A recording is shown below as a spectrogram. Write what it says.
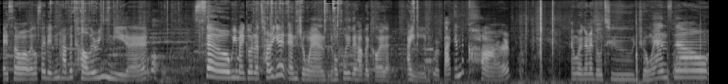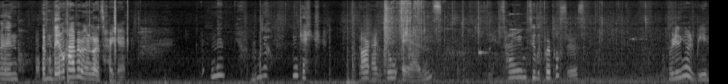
Okay, so it looks like they didn't have the color we needed. So we might go to Target and Joann's and hopefully they have the color that I need. We're back in the car and we're gonna go to Joann's now and then if they don't have it, we're gonna go to Target. And then, Yeah. okay. Are at Joann's. It's time to look for posters. Where do you think it would be?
